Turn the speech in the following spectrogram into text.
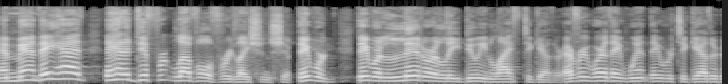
and man, they had, they had a different level of relationship. They were, they were literally doing life together. Everywhere they went, they were together.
